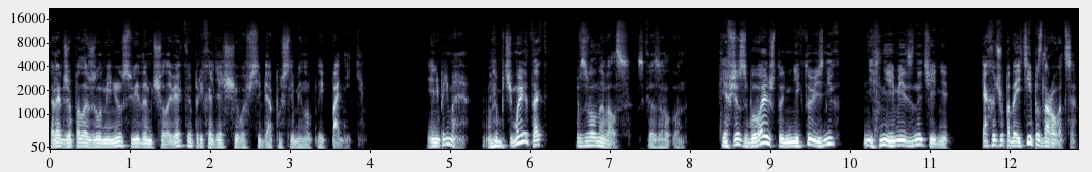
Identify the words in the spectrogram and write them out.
Реджи положил меню с видом человека, приходящего в себя после минутной паники. — Я не понимаю, почему я так взволновался, — сказал он. — Я все забываю, что никто из них не, имеет значения. Я хочу подойти и поздороваться.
